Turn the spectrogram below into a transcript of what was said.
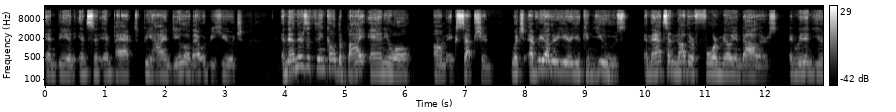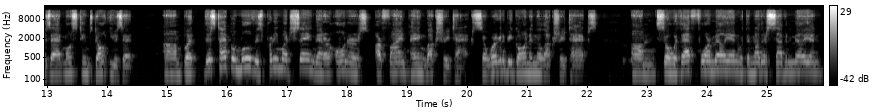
and be an instant impact behind D'Lo, that would be huge. And then there's a thing called the biannual um, exception, which every other year you can use, and that's another four million dollars. And we didn't use that. Most teams don't use it. Um, but this type of move is pretty much saying that our owners are fine paying luxury tax. So we're going to be going in the luxury tax. Um, so with that four million, with another seven million,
